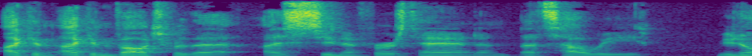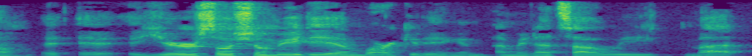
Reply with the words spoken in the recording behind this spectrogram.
I can I can vouch for that. I've seen it firsthand, and that's how we, you know, it, it, your social media marketing, and I mean that's how we met.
